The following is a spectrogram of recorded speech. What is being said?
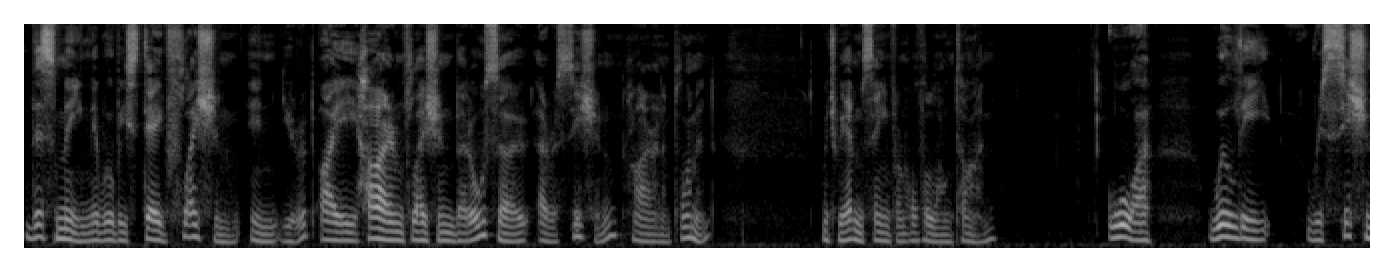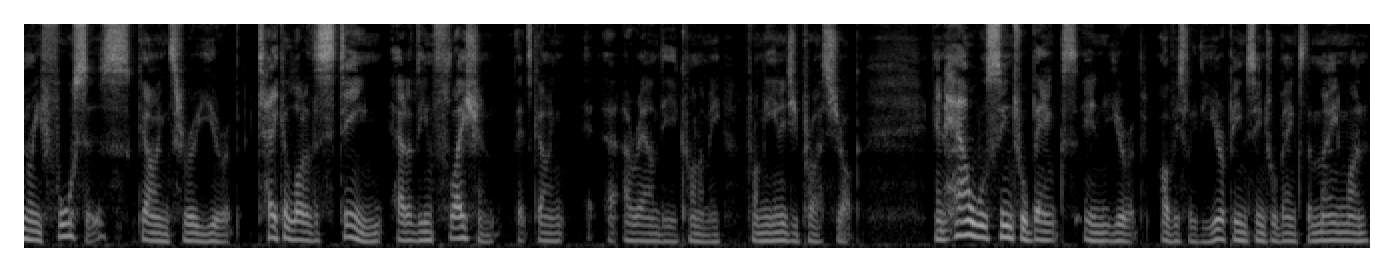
this mean there will be stagflation in Europe, i.e., higher inflation but also a recession, higher unemployment, which we haven't seen for an awful long time? Or will the recessionary forces going through Europe take a lot of the steam out of the inflation that's going uh, around the economy from the energy price shock? And how will central banks in Europe, obviously the European central banks, the main one,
